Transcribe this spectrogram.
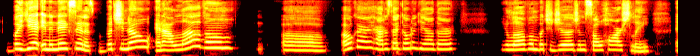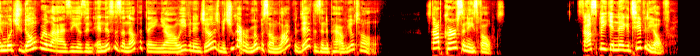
But yet in the next sentence, but you know, and I love them. Uh, okay, how does that go together? You love them, but you judge them so harshly. And what you don't realize is, and, and this is another thing, y'all, even in judgment, you got to remember something. Life and death is in the power of your tongue. Stop cursing these folks. Stop speaking negativity over them.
